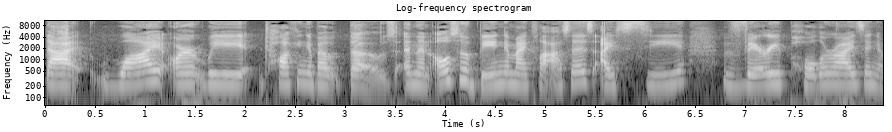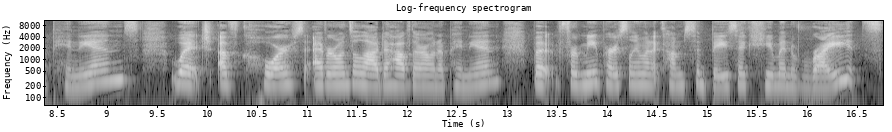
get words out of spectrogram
that why aren't we talking about those? And then also being in my classes, I see very polarizing opinions, which of course everyone's allowed to have their own opinion. But for me personally, when it comes to basic human rights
